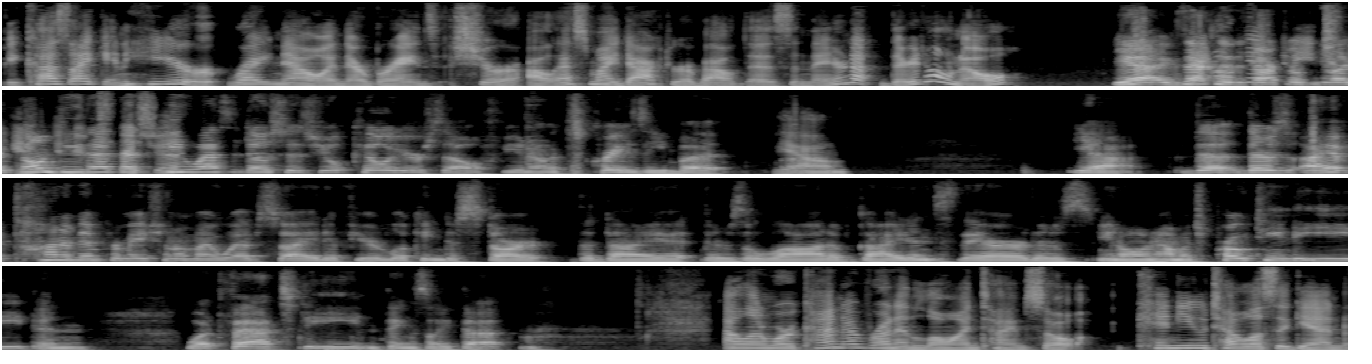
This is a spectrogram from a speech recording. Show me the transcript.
because I can hear right now in their brains, sure, I'll ask my doctor about this and they're not they don't know. Yeah, exactly. The doctor will be like, "Don't do that. That's ketoacidosis. You'll kill yourself." You know, it's crazy, but yeah, um, yeah. The, there's I have a ton of information on my website if you're looking to start the diet. There's a lot of guidance there. There's you know on how much protein to eat and what fats to eat and things like that. Ellen, we're kind of running low on time, so can you tell us again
